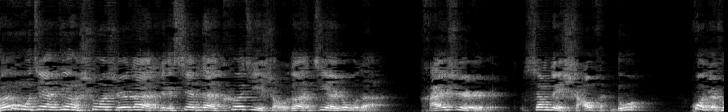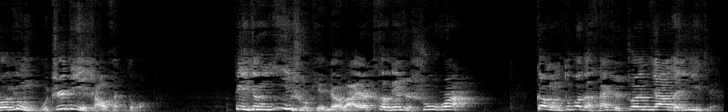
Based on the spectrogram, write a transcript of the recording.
文物鉴定说实在的，这个现代科技手段介入的还是相对少很多，或者说用武之地少很多。毕竟艺术品这玩意儿，特别是书画，更多的还是专家的意见。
